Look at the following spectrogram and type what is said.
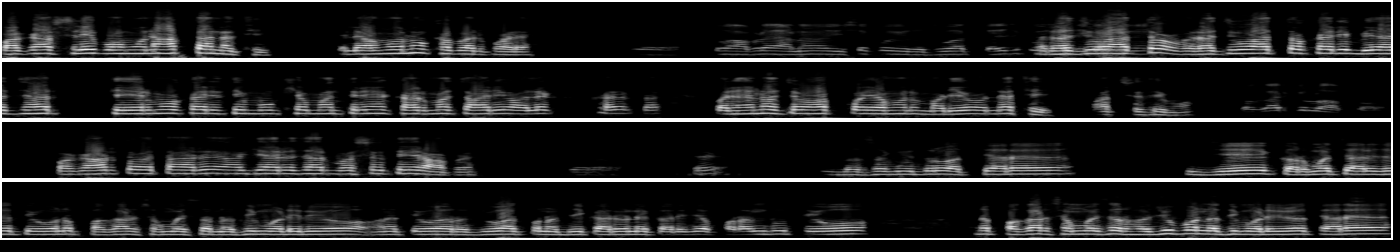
પગાર સ્લીપ અમને આપતા નથી. એટલે અમને ખબર પડે? તો આપણે આના વિશે કોઈ રજૂઆત કરી રજૂઆત તો રજૂઆત તો કરી બે હજાર તેરમાં કરી હતી મુખ્યમંત્રી કર્મચારીઓ અલગ પણ એનો જવાબ કોઈ અમને મળ્યો નથી આજ સુધીમાં. પગાર કેટલો આપવાનો પગાર તો અત્યારે અગિયાર હજાર બસો તેર આપે. દર્શક મિત્રો અત્યારે જે કર્મચારી છે, તેઓનો પગાર સમયસર નથી મળી રહ્યો અને તેઓ રજૂઆત પણ અધિકારીઓને કરી છે, પરંતુ તેઓને પગાર સમયસર હજુ પણ નથી મળી રહ્યો. ત્યારે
